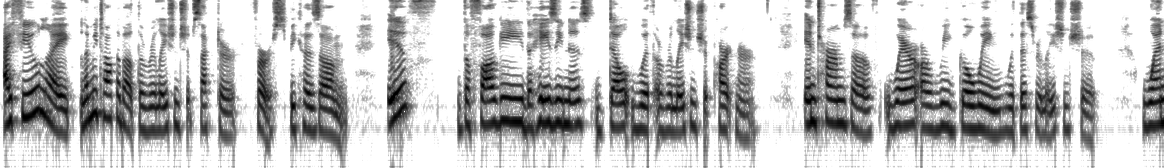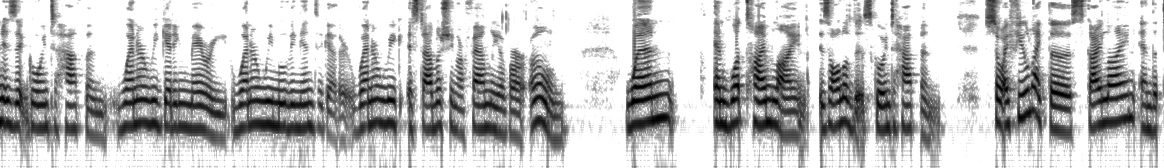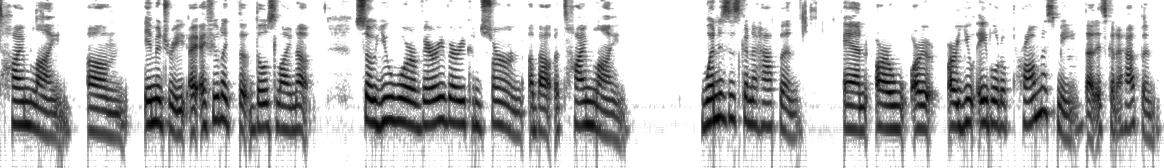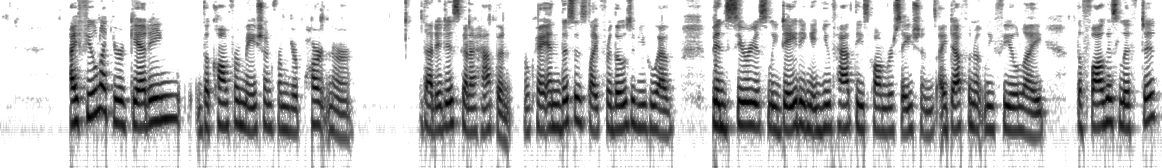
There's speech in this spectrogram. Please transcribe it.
I feel like let me talk about the relationship sector first because um, if the foggy, the haziness dealt with a relationship partner in terms of where are we going with this relationship? When is it going to happen? When are we getting married? When are we moving in together? When are we establishing our family of our own? When and what timeline is all of this going to happen? So I feel like the skyline and the timeline um, imagery, I, I, feel like the, those line up. So you were very, very concerned about a timeline. When is this going to happen? And are, are, are you able to promise me that it's going to happen? I feel like you're getting the confirmation from your partner that it is going to happen. Okay. And this is like for those of you who have been seriously dating and you've had these conversations, I definitely feel like the fog is lifted.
